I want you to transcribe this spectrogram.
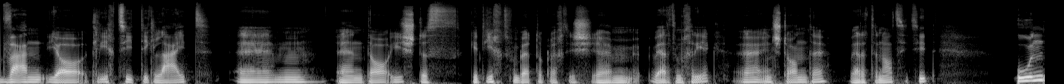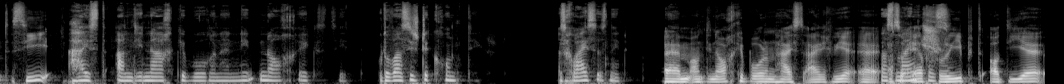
wenn ja gleichzeitig Leid ähm, äh, da ist. Das Gedicht von Bertolt Brecht ist ähm, während dem Krieg äh, entstanden, während der Nazizeit. Und sie heißt an die Nachgeborenen, nicht Nachkriegszeit. Oder was ist der Kontext? Also ich weiß es nicht. Ähm, an die Nachgeborenen heißt eigentlich wie, äh, also er das? schreibt an die äh,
